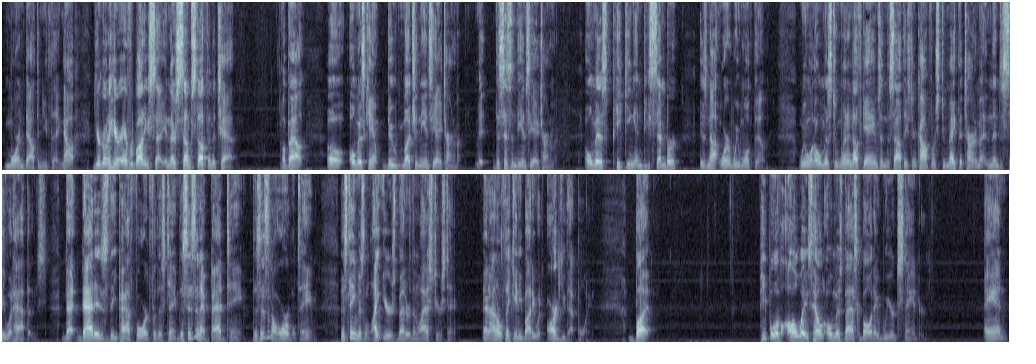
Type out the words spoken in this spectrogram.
more in doubt than you think. Now, you're going to hear everybody say, and there's some stuff in the chat about, oh, Ole Miss can't do much in the NCAA tournament. It, this isn't the NCAA tournament. Ole Miss peaking in December is not where we want them. We want Ole Miss to win enough games in the Southeastern Conference to make the tournament and then to see what happens. That that is the path forward for this team. This isn't a bad team. This isn't a horrible team. This team is light years better than last year's team. And I don't think anybody would argue that point. But people have always held Ole Miss basketball at a weird standard. And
